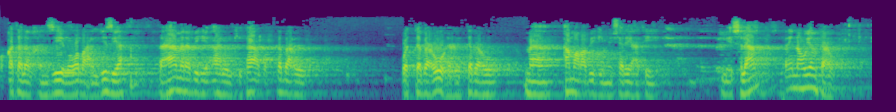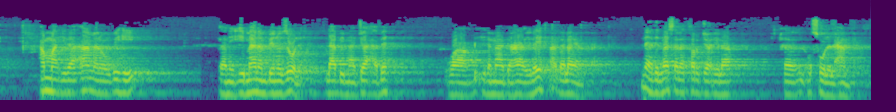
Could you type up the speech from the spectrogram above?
وقتل الخنزير ووضع الجزية فآمن به أهل الكتاب واتبعوا واتبعوه يعني اتبعوا ما أمر به من شريعة الإسلام فإنه ينفع. أما إذا آمنوا به يعني إيمانا بنزوله لا بما جاء به وإلى ما دعا إليه هذا لا ينفع. هذه المسألة ترجع إلى الأصول العامة.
